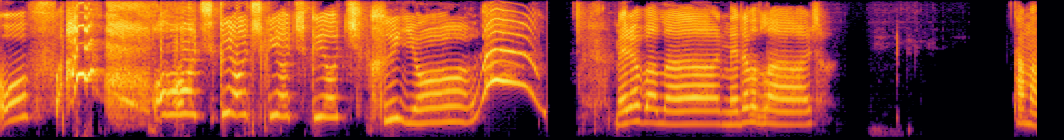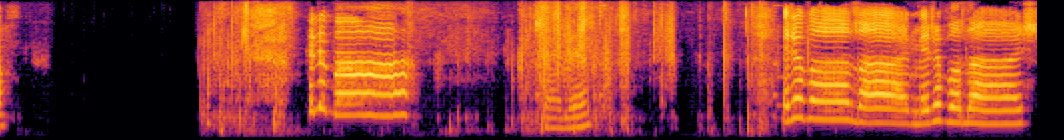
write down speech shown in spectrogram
Of. Aa! Aa, çıkıyor, çıkıyor, çıkıyor, çıkıyor. Aa! Merhabalar, merhabalar. Tamam. Merhaba. Şöyle. Merhabalar, merhabalar.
